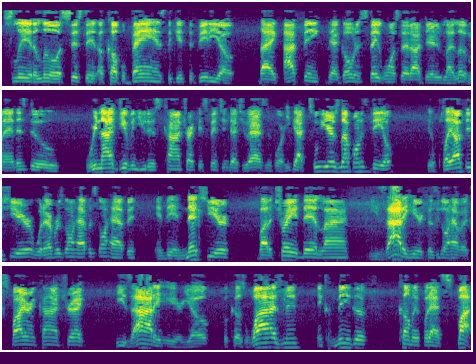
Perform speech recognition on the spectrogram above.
slid a little assistant a couple bands to get the video. Like, I think that Golden State wants that out there to be like, look man, this dude, we're not giving you this contract extension that you asking for. He got two years left on his deal. He'll play out this year. Whatever's gonna happen is gonna happen. And then next year, by the trade deadline, he's out of here because he's gonna have an expiring contract. He's out of here, yo, because Wiseman and Kuminga coming for that spot.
